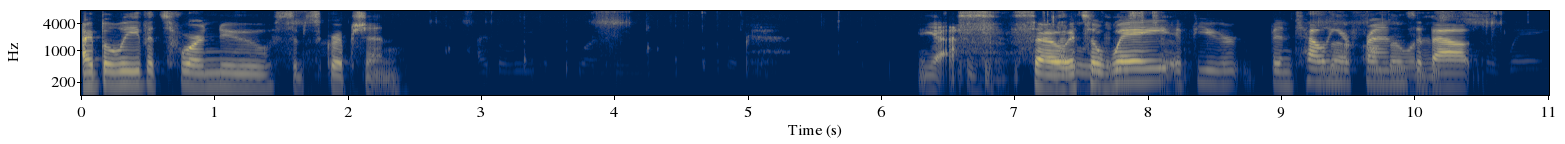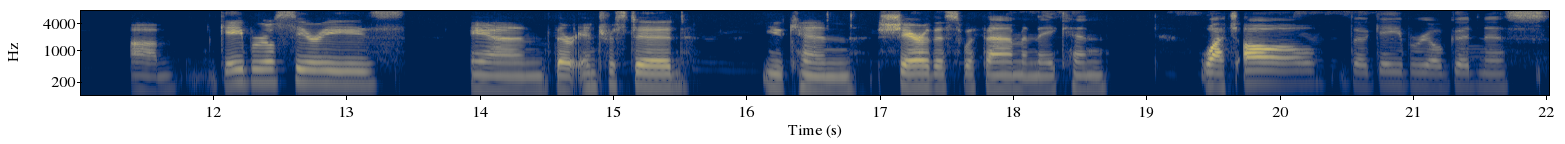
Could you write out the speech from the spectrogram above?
I believe it's for a new subscription. Yes. Mhm. So it's a way if you've been telling your Although- although friends it is- about um, Gabriel series and they're interested, you can share this with them and they can watch all the Gabriel goodness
